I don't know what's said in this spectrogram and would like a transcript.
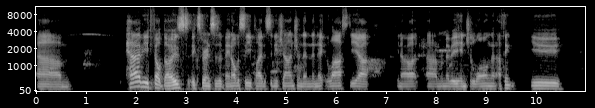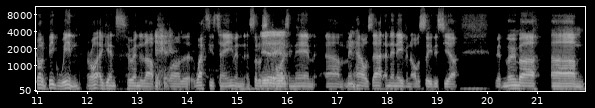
um, how have you felt those experiences have been? Obviously, you played the Sydney Challenge, and then the next, last year, you know, I um, remember in Geelong, and I think you got a big win, right, against who ended up yeah. well, the Waxy's team, and, and sort of yeah, surprising yeah. them. Um, I mean, mm. how was that? And then even obviously this year, we had Moomba, um,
